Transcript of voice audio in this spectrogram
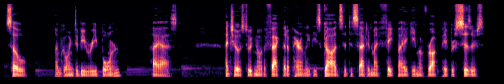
So, I'm going to be reborn? I asked. I chose to ignore the fact that apparently these gods had decided my fate by a game of rock, paper, scissors.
